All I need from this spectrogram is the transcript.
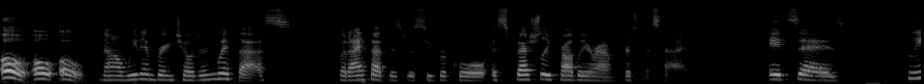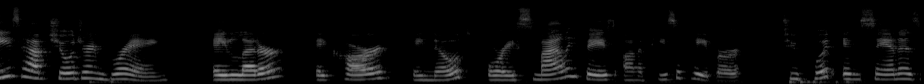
Oh, oh, oh. Now, we didn't bring children with us, but I thought this was super cool, especially probably around Christmas time. It says, please have children bring a letter, a card, a note, or a smiley face on a piece of paper to put in Santa's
